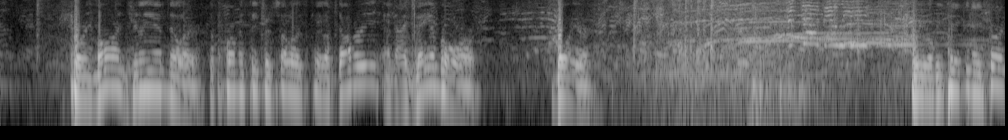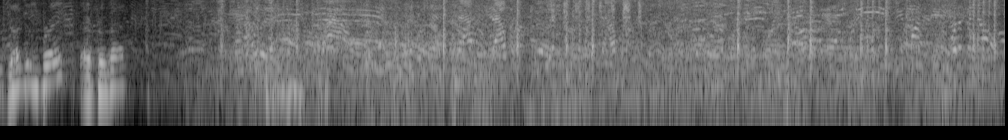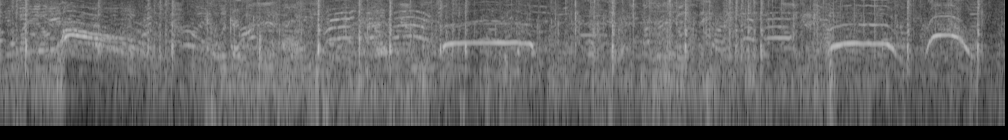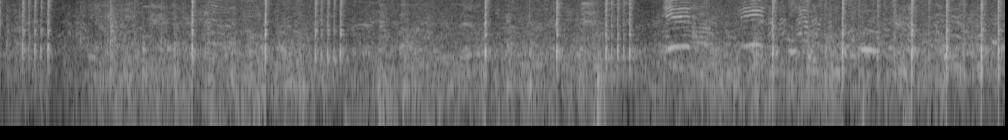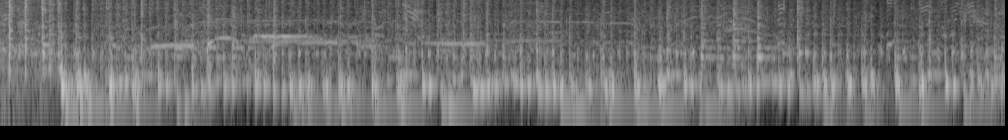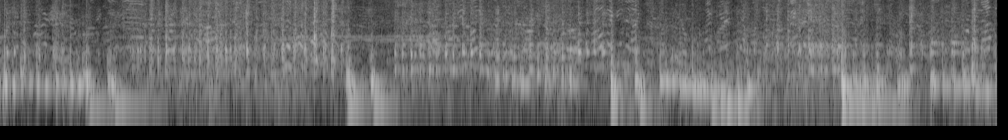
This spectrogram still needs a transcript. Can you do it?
Tori Moore, and Julianne Miller. The performance features soloists Caleb Donnery and Isaiah Boyer. We will be taking a short judges break. After that,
